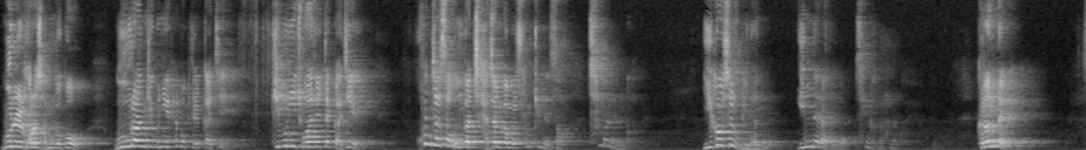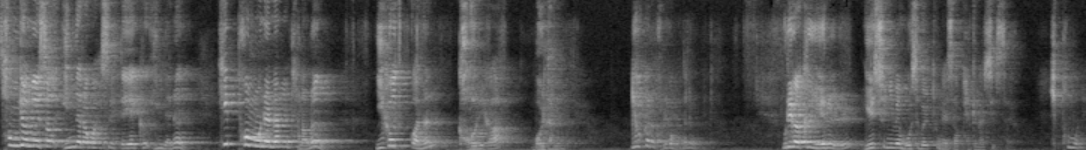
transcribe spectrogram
문을 걸어 잠그고 우울한 기분이 회복될까지 기분이 좋아질 때까지 혼자서 온갖 좌절감을 삼키면서 참아내는 것. 이것을 우리는 인내라고 생각을 하는 거예요. 그런데 성경에서 인내라고 했을 때의 그 인내는 히포모네라는 단어는 이것과는 거리가 멀다는 거예요. 이것과는 거리가 멀다는 겁니다. 우리가 그 예를 예수님의 모습을 통해서 발견할 수 있어요. 히포모네.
